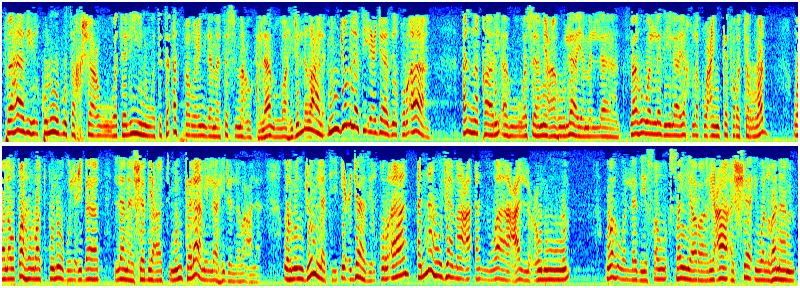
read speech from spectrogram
فهذه القلوب تخشع وتلين وتتأثر عندما تسمع كلام الله جل وعلا. من جملة إعجاز القرآن أن قارئه وسامعه لا يملان. فهو الذي لا يخلق عن كثرة الرد ولو طهرت قلوب العباد لما شبعت من كلام الله جل وعلا. ومن جملة إعجاز القرآن أنه جمع أنواع العلوم وهو الذي صير رعاء الشاء والغنم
